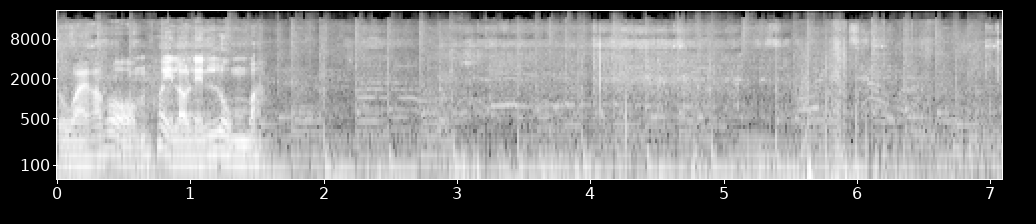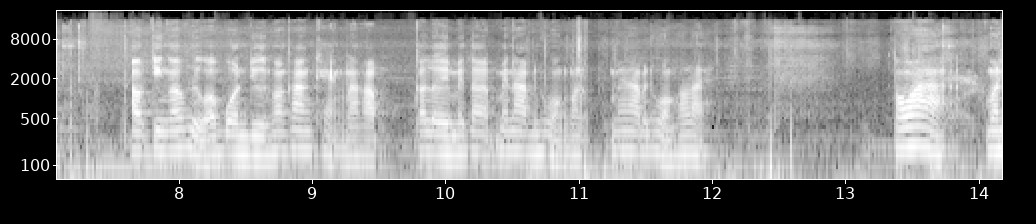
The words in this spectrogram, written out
สวยครับผม เฮ้ย เราเน้นลุมวะ เอาจริงก็ถือว่าบนยืนค่อนข้างแข็งนะครับ ก็เลยไม่ไม่น่าเป็นห่วงไม่น่าเป็นห่วงเท่าไหร่ เพราะว่ามัน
